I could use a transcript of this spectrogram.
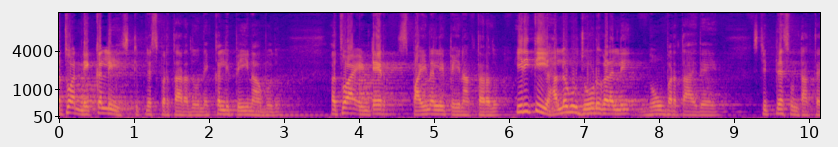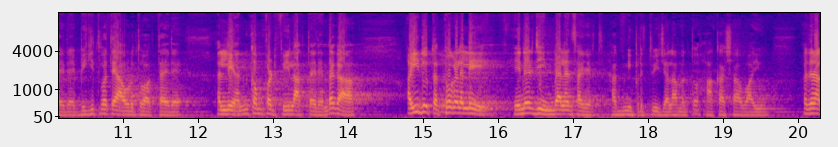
ಅಥವಾ ನೆಕ್ಕಲ್ಲಿ ಸ್ಟಿಫ್ನೆಸ್ ಬರ್ತಾ ಇರೋದು ನೆಕ್ಕಲ್ಲಿ ಪೇಯ್ನ್ ಆಗ್ಬೋದು, ಅಥವಾ ಎಂಟೈರ್ ಸ್ಪೈನಲ್ಲಿ ಪೇಯ್ನ್ ಆಗ್ತಾ ಇರೋದು. ಈ ರೀತಿ ಹಲವು ಜೋಡುಗಳಲ್ಲಿ ನೋವು ಬರ್ತಾ ಇದೆ ಸ್ಟಿಪ್ನೆಸ್ ಉಂಟಾಗ್ತಾ ಇದೆ, ಬಿಗಿತ್ವತೆ ಆವೃತವಾಗ್ತಾ ಇದೆ, ಅಲ್ಲಿ ಅನ್ಕಂಫರ್ಟ್ ಫೀಲ್ ಆಗ್ತಾ ಇದೆ ಅಂದಾಗ ಐದು ತತ್ವಗಳಲ್ಲಿ ಎನರ್ಜಿ ಇಂಬ್ಯಾಲೆನ್ಸ್ ಆಗಿರುತ್ತೆ. ಅಗ್ನಿ, ಪೃಥ್ವಿ, ಜಲ ಮತ್ತು ಆಕಾಶ, ವಾಯು. ಅದನ್ನು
